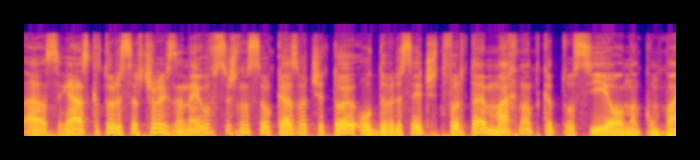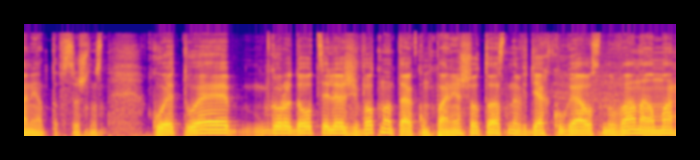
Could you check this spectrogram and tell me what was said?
А сега аз като ресърчвах за него, всъщност се оказва, че той от 94-та е махнат като CEO на компанията всъщност. Което е горе-долу целият живот на тази компания, защото аз не видях кога е основана, ама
